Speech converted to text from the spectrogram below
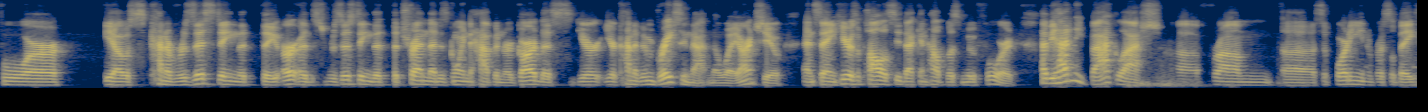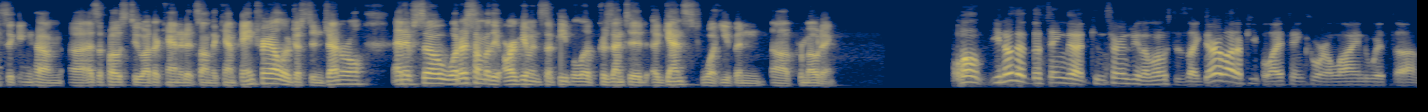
for you know kind of resisting the the or resisting the, the trend that is going to happen regardless you're you're kind of embracing that in a way aren't you? And saying here's a policy that can help us move forward. Have you had any backlash uh, from uh, supporting universal basic income uh, as opposed to other candidates on the campaign trail or just in general? And if so what are some of the arguments that people have presented against what you've been uh, promoting? Well you know that the thing that concerns me the most is like there are a lot of people i think who are aligned with um,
